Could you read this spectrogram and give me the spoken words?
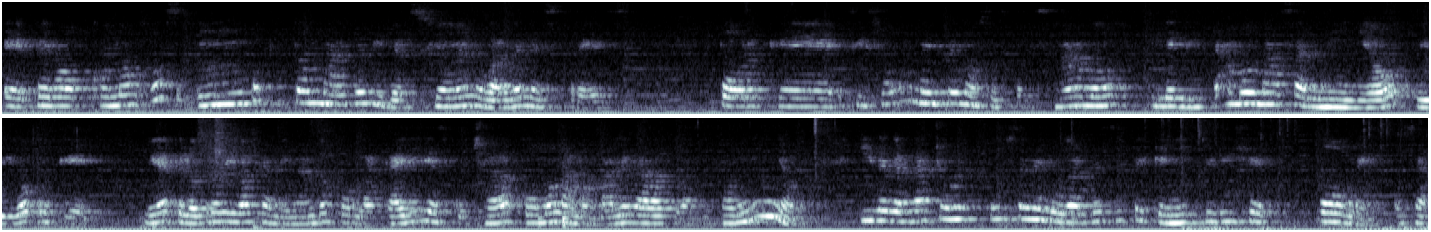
eh, pero con ojos un poquito más de diversión en lugar del estrés. Porque si solamente nos estresamos y le gritamos más al niño, digo porque mira que el otro día iba caminando por la calle y escuchaba cómo la mamá le daba clases a un niño. Y de verdad yo me puse en el lugar de ese pequeñito y dije, pobre, o sea,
